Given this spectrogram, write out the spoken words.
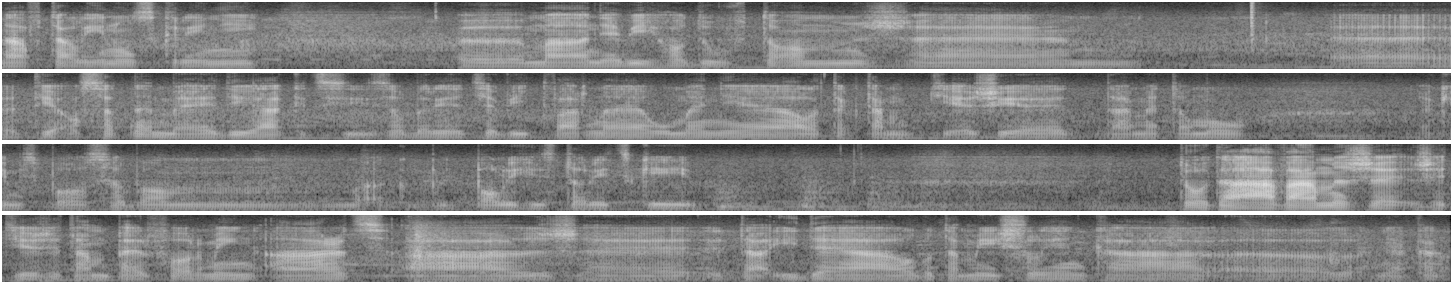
naftalínu skrini e, má nevýhodu v tom, že e, tie ostatné médiá, keď si zoberiete výtvarné umenie, ale tak tam tiež je, dajme tomu, akým spôsobom ako polyhistoricky dodávam, že, že tiež je tam performing arts a že tá idea alebo tá myšlienka, e, nejaká e,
